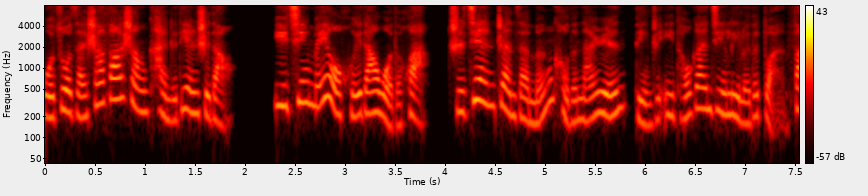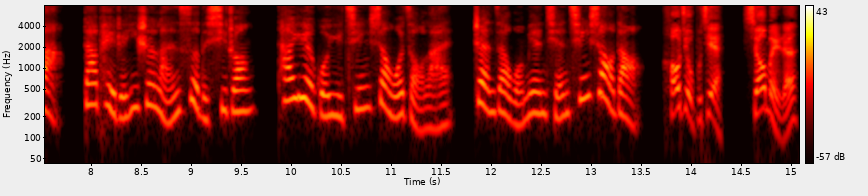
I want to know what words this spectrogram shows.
我坐在沙发上看着电视道。玉清没有回答我的话。只见站在门口的男人顶着一头干净利落的短发，搭配着一身蓝色的西装。他越过玉清向我走来，站在我面前轻笑道：“好久不见，小美人。”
